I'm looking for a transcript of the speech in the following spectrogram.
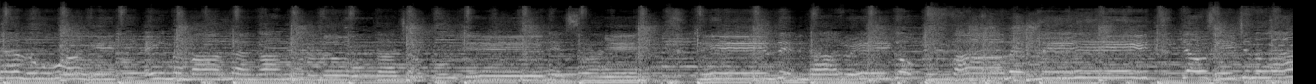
နန်းလို့ဝါရင်အိမ်မက်မှာလန့်ကားမျိုးလို့ဒါကြောင့်ကိုရင်နဲ့ဆိုရင်ဒီတဲ့နာတွေကိုဝင်ပါမယ်လေပြောင်းစီချင်လား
